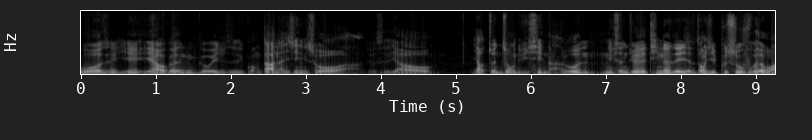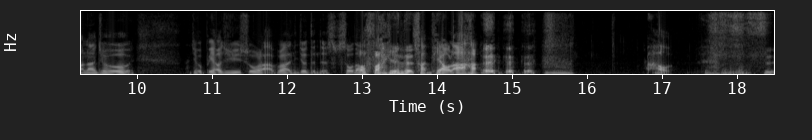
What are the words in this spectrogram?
不过这也也要跟各位就是广大男性说啊，就是要要尊重女性啊。如果女生觉得听了这些东西不舒服的话，那就就不要继续说啦，不然你就等着收到法院的传票啦。好，是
